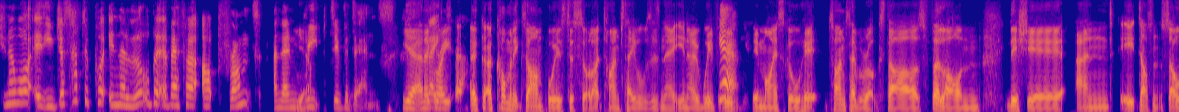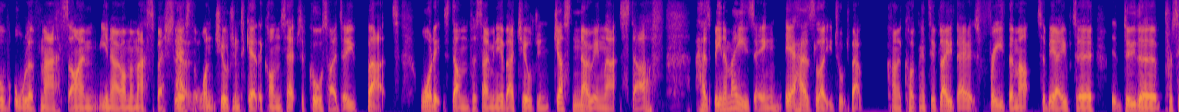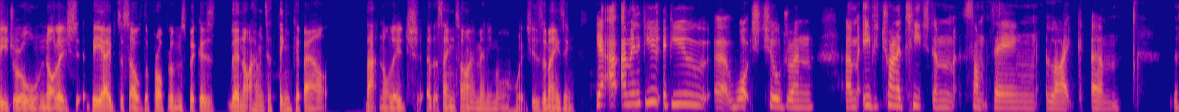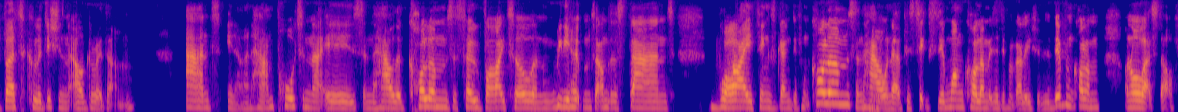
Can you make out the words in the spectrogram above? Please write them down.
do you know what you just have to put in a little bit of effort up front and then Yeah. reap dividends Yeah, and a great, a, a common example is just sort of like times tables, isn't it? You know, we've, we've in my school hit times table rock stars full on this year, and it doesn't solve all of maths. I'm, you know, I'm a math specialist. No. I want children to get the concepts, of course I do. But what it's done for so many of our children, just knowing that stuff, has been amazing. It has, like you talked about. Kind of cognitive load there. It's freed them up to be able to do the procedural knowledge, be able to solve the problems because they're not having to think about that knowledge at the same time anymore, which is amazing. yeah i, mean if you if you uh, watch children um if you're trying to teach them something like um the vertical addition algorithm and you know and how important that is and how the columns are so vital and really hope them to understand why things are going different columns and how you know, if it's six is in one column it's a different value if it's a different column and all that stuff.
